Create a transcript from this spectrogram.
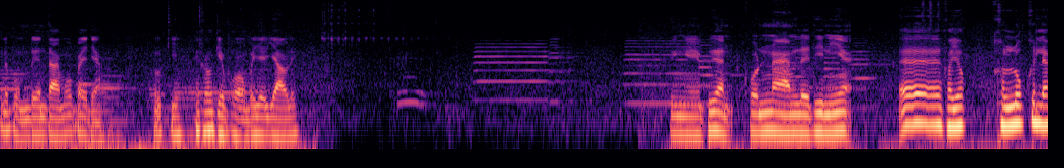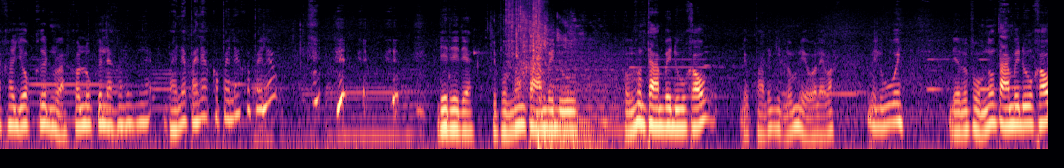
แล้วผมเดินตามเขาไปเดี๋ยว โอเค ให้เขาเก็บของไปยาวๆเลย เป็นไงเพื่อน คนนานเลยทีนี้ เออเขายกเขาลุกขึ้นแล้วเขายกขึ้นว่ะเขาลุกขึ้นแล้วเขาลุกขึ้นแล้วไปแล้วไปแล้วเขาไปแล้วเขาไปแล้ว เดี๋ยวเดี๋ยวเดี๋ยวเดี๋ยวผมต้องตามไปดู ผมต้องตามไปดูเขาเดี๋ยวภารกิจล้มเหลวอะไรวะ ไม่รู้เว้ย เดี๋ยวผมต้องตามไปดูเขา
